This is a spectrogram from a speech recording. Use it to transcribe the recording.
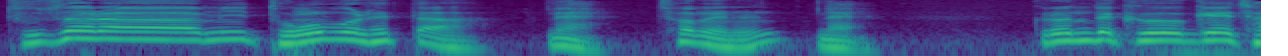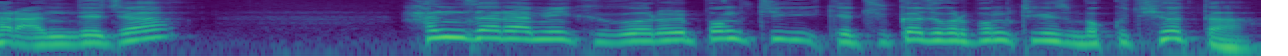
두 사람이 동업을 했다. 네. 처음에는. 네. 그런데 그게 잘 안 되자 한 사람이 그거를 뻥튀기, 이렇게 주가적으로 뻥튀기해서 먹고 튀었다.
